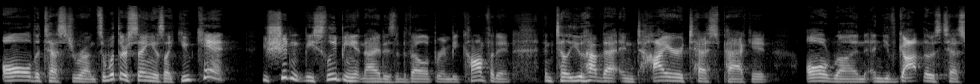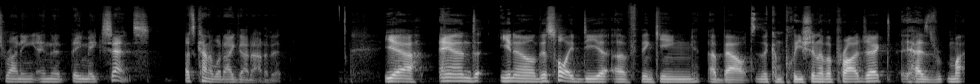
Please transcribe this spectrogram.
all the tests to run. So what they're saying is like you can't you shouldn't be sleeping at night as a developer and be confident until you have that entire test packet all run and you've got those tests running and that they make sense. That's kind of what I got out of it. Yeah, and you know this whole idea of thinking about the completion of a project has, my,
